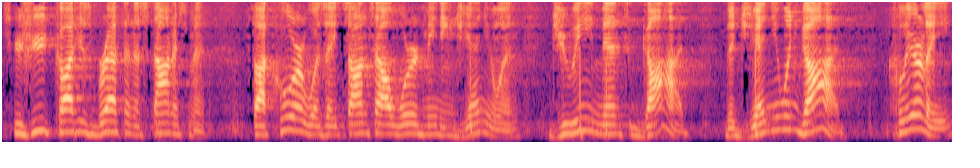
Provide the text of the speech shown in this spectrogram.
Skrushut caught his breath in astonishment. Thakur was a Santal word meaning genuine. Jiu meant God, the genuine God. Clearly,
